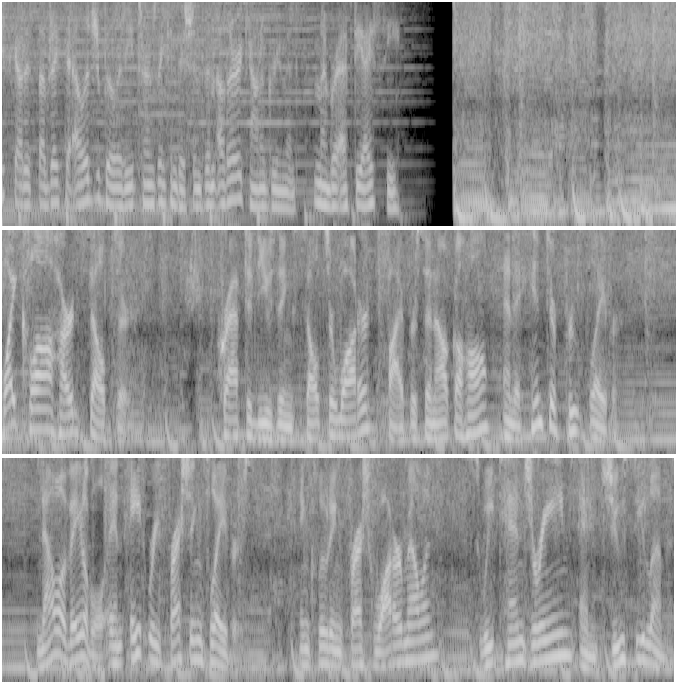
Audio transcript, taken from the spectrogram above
Scout is subject to eligibility, terms and conditions, and other account agreements. Member FDIC. White Claw Hard Seltzer. Crafted using seltzer water, 5% alcohol, and a hint of fruit flavor. Now available in eight refreshing flavors, including fresh watermelon, sweet tangerine, and juicy lemon.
